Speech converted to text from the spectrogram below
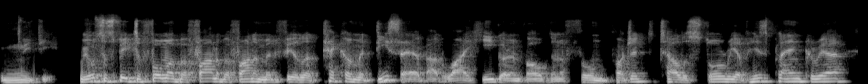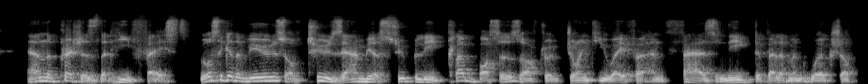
Mngqithi. We also speak to former Bafana Bafana midfielder Teko Modise about why he got involved in a film project to tell the story of his playing career and the pressures that he faced. We also get the views of two Zambia Super League club bosses after a joint UEFA and FAZ League development workshop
